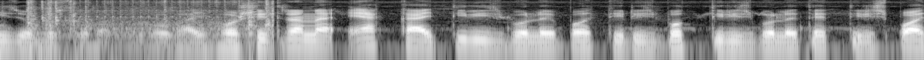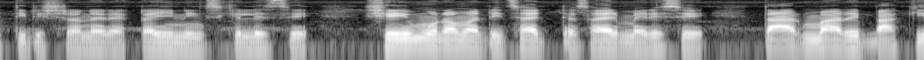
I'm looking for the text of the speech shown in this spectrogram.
নিজেও বুঝতে পারছি ভাই। হর্ষিত রানা একাই তিরিশ বলে, পঁয়ত্রিশ, বত্রিশ বলে, তেত্রিশ, পঁয়ত্রিশ রানের একটা ইনিংস খেলেছে। সেই মোটামুটি চারটা চার মেরেছে। তার মারে বাকি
